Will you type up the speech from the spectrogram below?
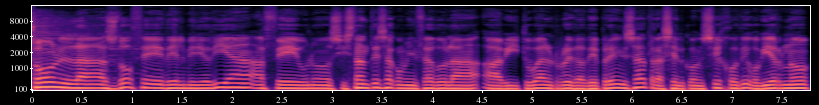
Son las 12 del mediodía. Hace unos instantes ha comenzado la habitual rueda de prensa tras el Consejo de Gobierno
